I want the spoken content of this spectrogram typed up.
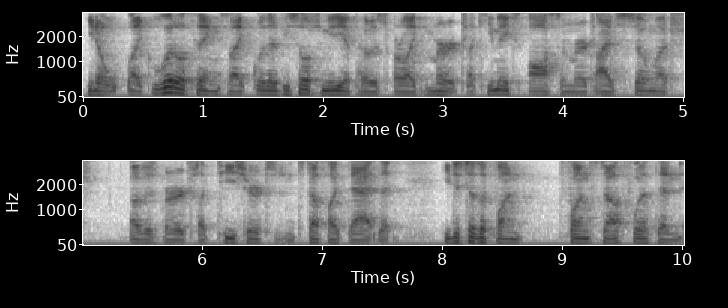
you know, like little things like whether it be social media posts or like merch. Like he makes awesome merch. I have so much of his merch, like T-shirts and stuff like that, that he just does a fun, fun stuff with, and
